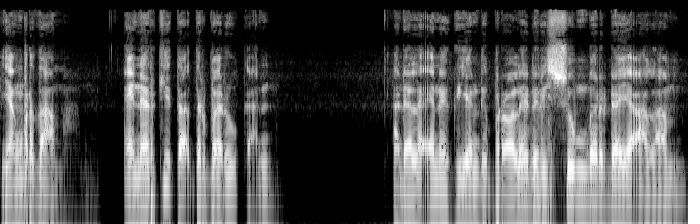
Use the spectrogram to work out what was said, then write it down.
Yang pertama, energi tak terbarukan adalah energi yang diperoleh dari sumber daya alam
